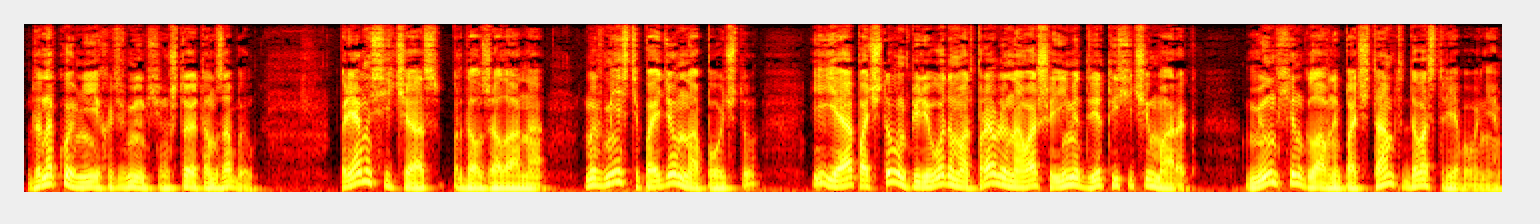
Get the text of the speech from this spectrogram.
«Да на кой мне ехать в Мюнхен? Что я там забыл?» «Прямо сейчас», — продолжала она, — «мы вместе пойдем на почту, и я почтовым переводом отправлю на ваше имя две тысячи марок. Мюнхен, главный почтамт, до востребования.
